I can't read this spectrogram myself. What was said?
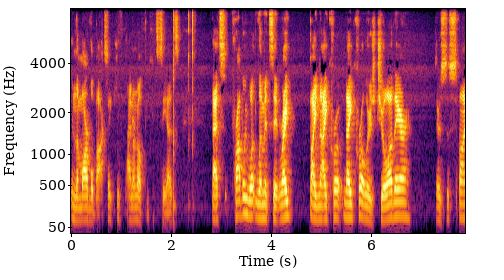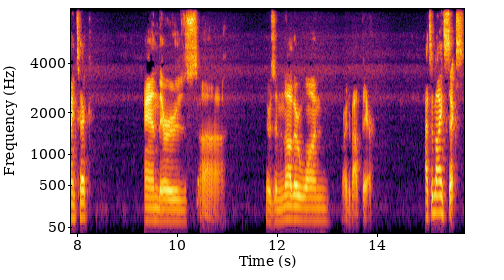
in the Marvel box. I, I don't know if you can see it. That's probably what limits it. Right by Nightcrawler's Nightcrawler's jaw there, there's the spine tick. And there's uh, there's another one right about there. That's a 9.6.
